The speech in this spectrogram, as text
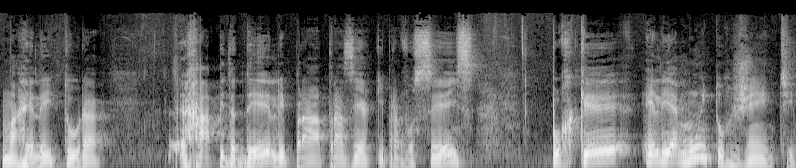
uma releitura eh, rápida dele para trazer aqui para vocês, porque ele é muito urgente.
